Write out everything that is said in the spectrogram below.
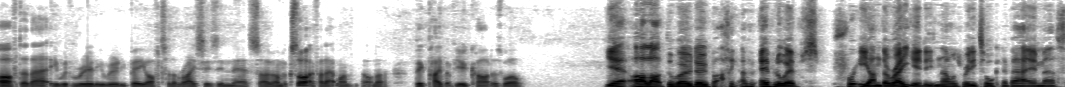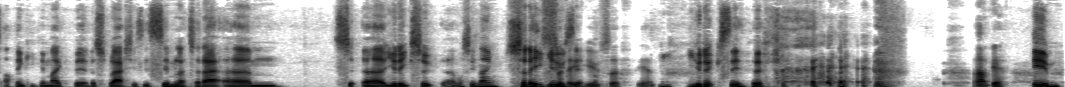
after that, he would really, really be off to the races in there. So I'm excited for that one on a big pay per view card as well. Yeah, I like Dawodu, but I think Evloev's pretty underrated. No one's really talking about him. I think he can make a bit of a splash. This is similar to that um, uh, uh, what's his name? Sodiq Yusuff. Yusuff, yeah. Yudik Yusuff. oh, yeah. Him,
